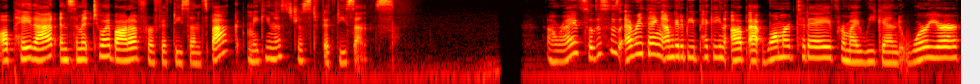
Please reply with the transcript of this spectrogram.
I'll pay that and submit to Ibotta for 50 cents back, making this just 50 cents. All right, so this is everything I'm going to be picking up at Walmart today for my weekend warrior.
